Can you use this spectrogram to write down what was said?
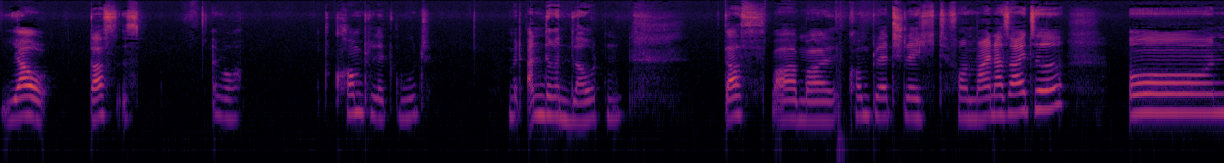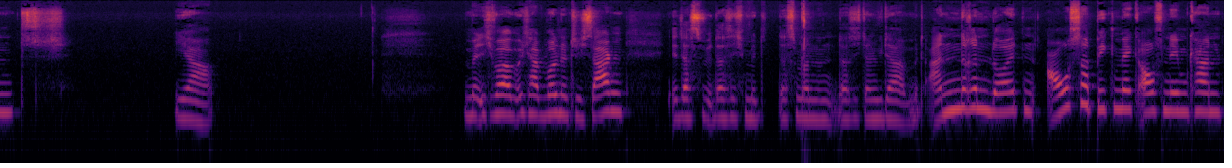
Ja, das ist einfach komplett gut. Mit anderen Lauten. Das war mal komplett schlecht von meiner Seite. Und ja. Ich, ich wollte natürlich sagen, dass, dass ich mit, dass man, dass ich dann wieder mit anderen Leuten außer Big Mac aufnehmen kann.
